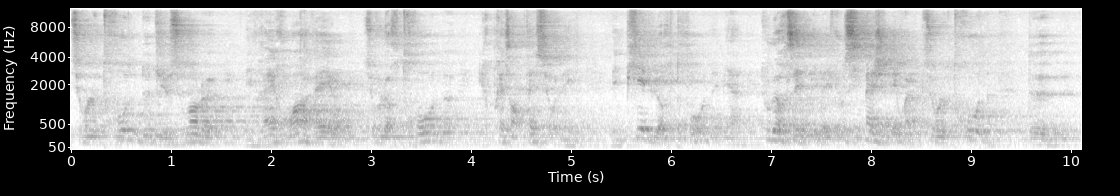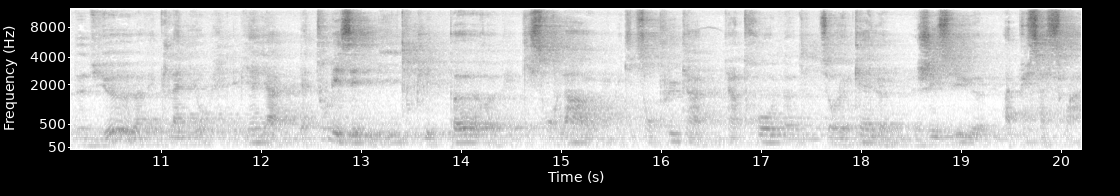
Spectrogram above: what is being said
sur le trône de Dieu. Souvent, le, les vrais rois avaient euh, sur leur trône, ils représentaient sur les, pieds de leur trône eh bien, tous leurs ennemis. Il faut s'imaginer voilà, sur le trône de, Dieu, avec l'agneau, eh bien, il y, a, il tous les ennemis, toutes les peurs euh, qui sont là, euh, qui ne sont plus qu'un qu trône sur lequel Jésus a pu s'asseoir.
